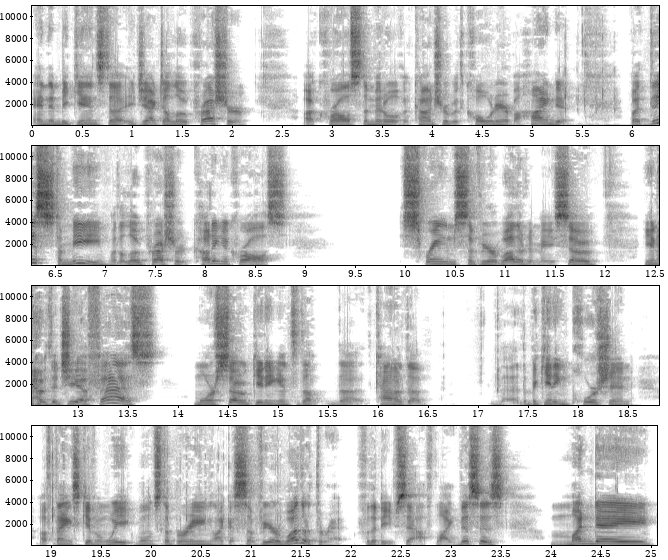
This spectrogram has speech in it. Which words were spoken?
and then begins to eject a low pressure across the middle of the country with cold air behind it. But this, to me, with a low pressure cutting across, screams severe weather to me. So, you know, the GFS more so getting into the the kind of the the beginning portion of Thanksgiving week wants to bring like a severe weather threat for the deep south. Like this is Monday,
